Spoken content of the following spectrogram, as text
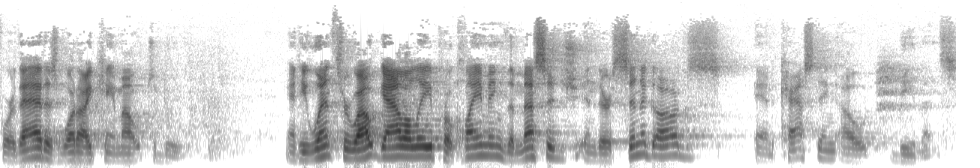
for that is what I came out to do. And he went throughout Galilee, proclaiming the message in their synagogues and casting out demons.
